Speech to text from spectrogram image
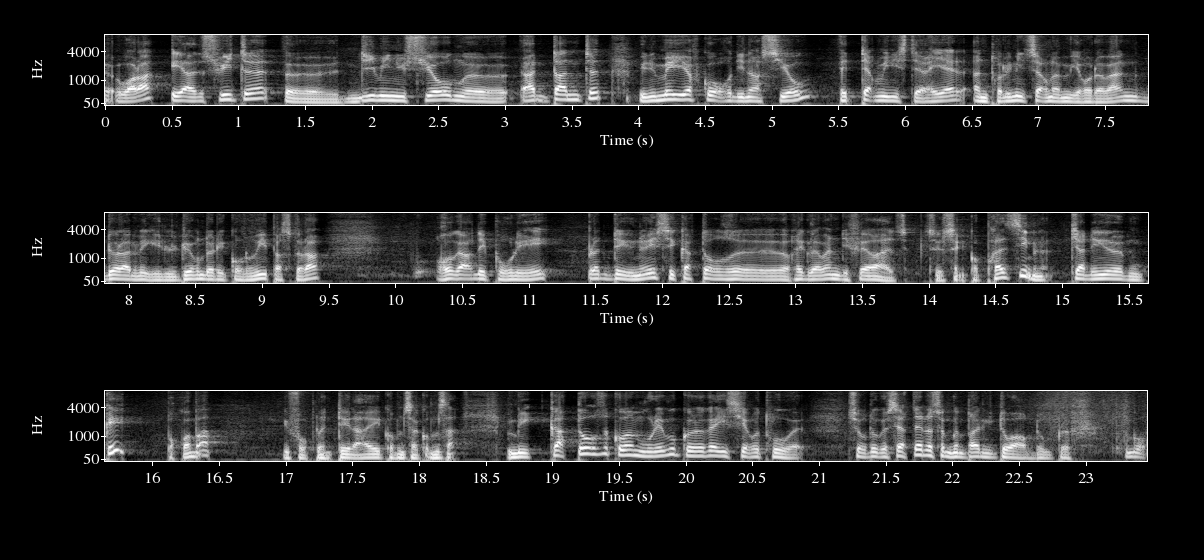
Euh, voilà. Et ensuite, euh, diminution, euh, entente, une meilleure coordination interministérielle entre le ministère de l'Environnement, de l'Agriculture, de l'économie, parce que là, regardez pour les une haie, c'est 14 euh, règlements différents. C'est incompréhensible. Un, ok, pourquoi pas? Il faut planter la haie comme ça, comme ça. Mais 14, comment voulez-vous que le gars il s'y retrouve hein? Surtout que certaines sont contradictoires. Donc, euh, Bon,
